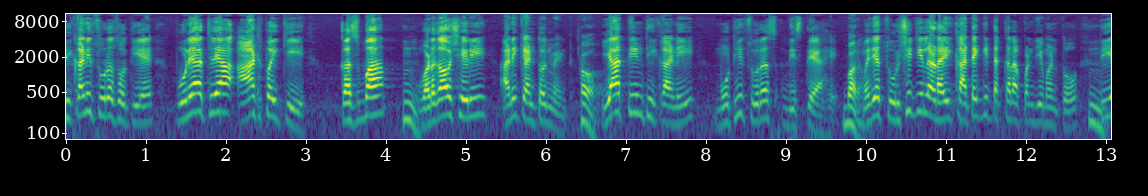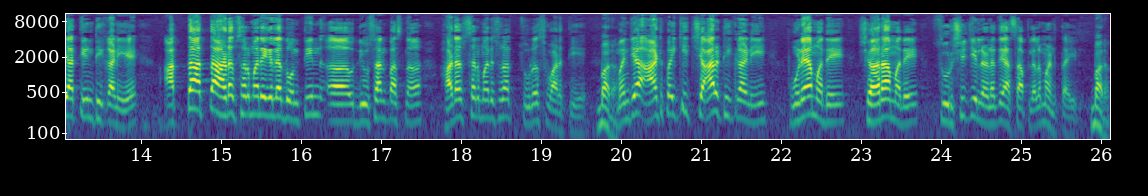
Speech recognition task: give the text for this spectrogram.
ठिकाणी चुरस होतीये पुण्यातल्या आठ पैकी कसबा वडगाव शेरी आणि कॅन्टोन्मेंट. हो. या तीन ठिकाणी मोठी चुरस दिसते आहे. म्हणजे चुरशीची लढाई काटेकी टक्कर आपण जी म्हणतो ती या तीन ठिकाणी आहे. आत्ता आत्ता हडपसरमध्ये गेल्या दोन तीन दिवसांपासून हडपसरमध्ये सुद्धा चुरस वाढतीये. म्हणजे आठ पैकी चार ठिकाणी पुण्यामध्ये शहरामध्ये चुरशीची लढत आहे असं आपल्याला म्हणता येईल. बरं.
